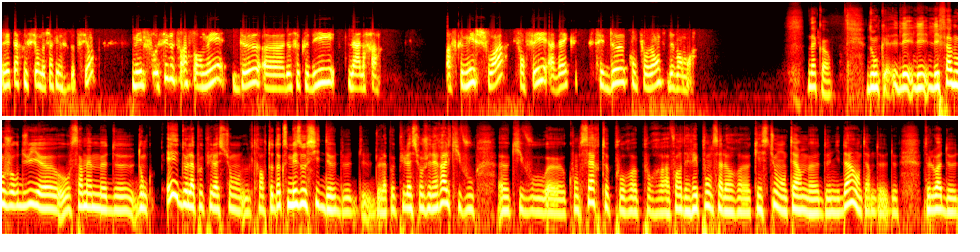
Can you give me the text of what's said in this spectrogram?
répercussions de chacune de ces options, mais il faut aussi que je sois informée de, euh, de ce que dit la Parce que mes choix sont faits avec ces deux composantes devant moi. D'accord. Donc les, les, les femmes aujourd'hui euh, au sein même de donc et de la population ultra-orthodoxe, mais aussi de, de, de, la population générale qui vous, euh, qui vous euh, concerte pour, pour avoir des réponses à leurs euh, questions en termes de NIDA, en termes de, de loi de,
